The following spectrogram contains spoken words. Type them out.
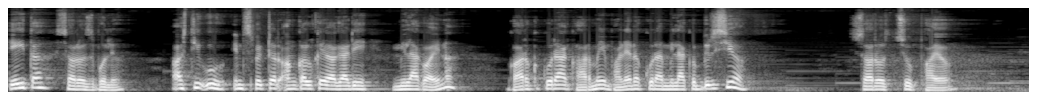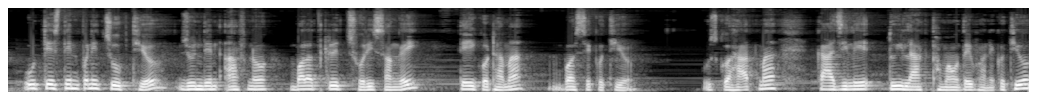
त्यही त सरोज बोल्यो। अस्ति ऊ इन्सपेक्टर अङ्कलकै अगाडि मिलाएको होइन? घरको कुरा घरमै भनेर कुरा मिलाएको बिर्सियो? सरोज चुप भयो। ऊ त्यस दिन पनि चुप थियो जुन दिन आफ्नो बलात्कृत छोरीसँगै त्यही कोठामा बसेको थियो। उसको हातमा काजीले दुई लाख थमाउँदै भनेको थियो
